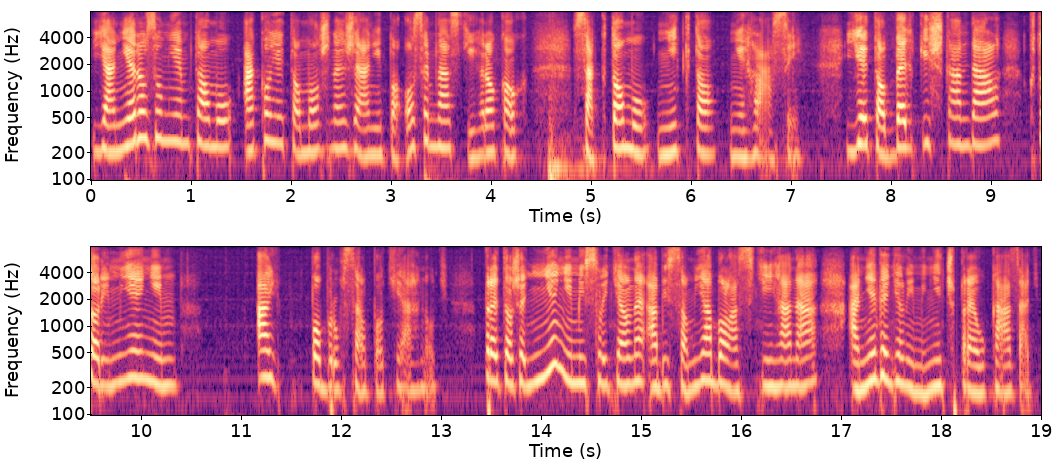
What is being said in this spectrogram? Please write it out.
Ja nerozumiem tomu, ako je to možné, že ani po 18 rokoch sa k tomu nikto nehlási. Je to veľký škandál, ktorý mienim aj po Brusel potiahnuť. Pretože není mysliteľné, aby som ja bola stíhaná a nevedeli mi nič preukázať.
